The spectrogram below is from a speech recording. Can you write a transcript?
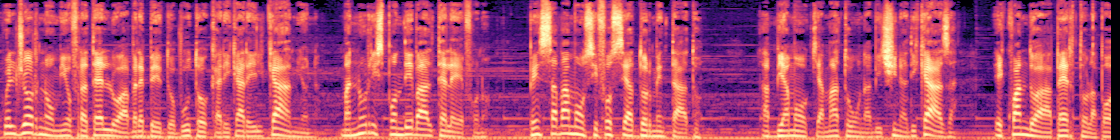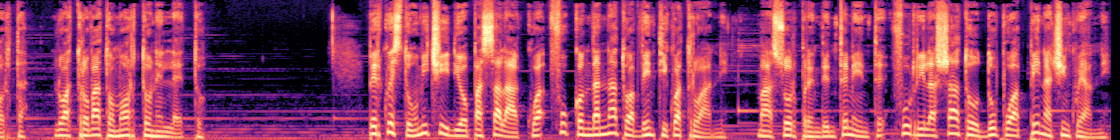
Quel giorno mio fratello avrebbe dovuto caricare il camion, ma non rispondeva al telefono. Pensavamo si fosse addormentato. Abbiamo chiamato una vicina di casa e quando ha aperto la porta lo ha trovato morto nel letto. Per questo omicidio Passalacqua fu condannato a 24 anni ma sorprendentemente fu rilasciato dopo appena 5 anni.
